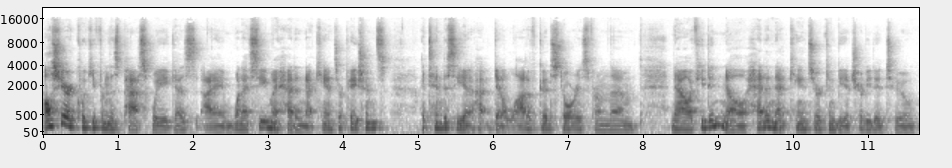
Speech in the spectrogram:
I'll share a quickie from this past week as I when I see my head and neck cancer patients, I tend to see a, get a lot of good stories from them. Now, if you didn't know, head and neck cancer can be attributed to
